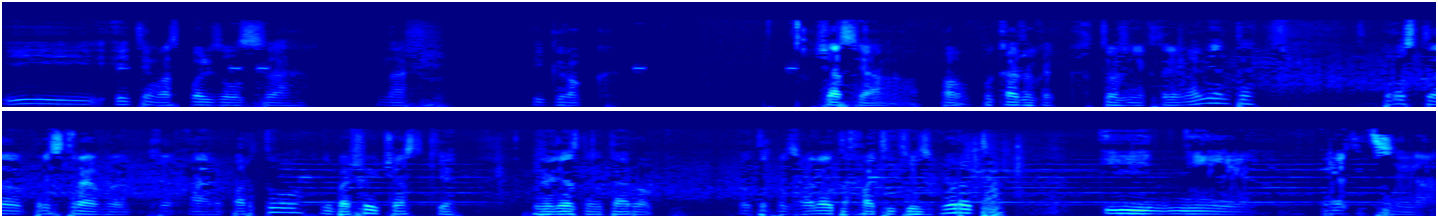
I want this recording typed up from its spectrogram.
И этим воспользовался наш игрок. Сейчас я покажу как тоже некоторые моменты. Просто пристраиваю к аэропорту небольшие участки железных дорог. Это позволяет охватить весь город и не тратиться на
